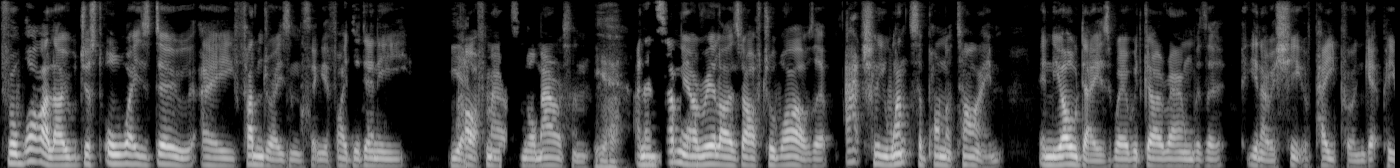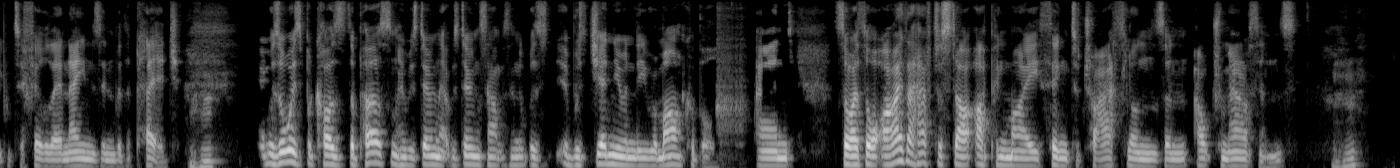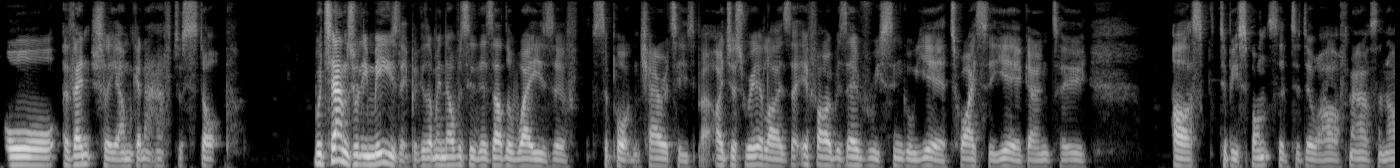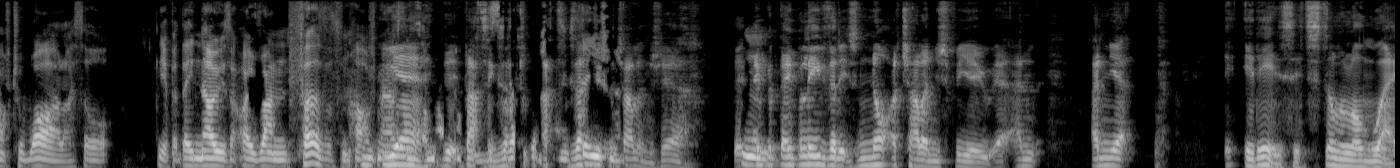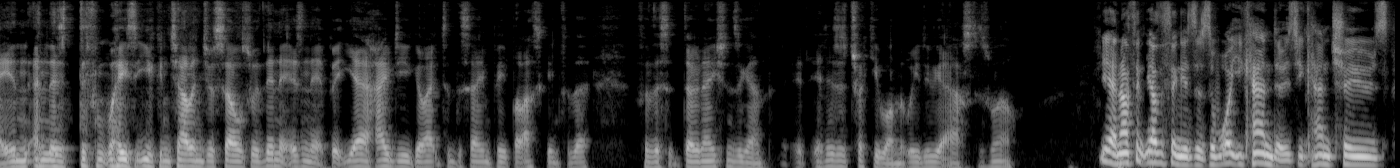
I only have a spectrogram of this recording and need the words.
for a while, I would just always do a fundraising thing if I did any yeah. half marathon or marathon. Yeah. And then suddenly I realized after a while that actually, once upon a time, in the old days where we'd go around with a you know a sheet of paper and get people to fill their names in with a pledge mm-hmm. it was always because the person who was doing that was doing something that was it was genuinely remarkable and so i thought i either have to start upping my thing to triathlons and ultra marathons mm-hmm or eventually I'm going to have to stop. Which sounds really measly because I mean, obviously, there's other ways of supporting charities, but I just realized that if I was every single year, twice a year, going to ask to be sponsored to do a half marathon, and after a while, I thought, yeah, but they know that I run further than half marathons. Yeah, that's exactly that's exactly the challenge. Yeah, they, mm. they, they believe that it's not a challenge for you, and and yet it is it's still a long way and, and there's different ways that you can challenge yourselves within it isn't it but yeah how do you go out to the same people asking for the for the donations again it, it is a tricky one that we do get asked as well yeah and i think the other thing is is that what you can do is you can choose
